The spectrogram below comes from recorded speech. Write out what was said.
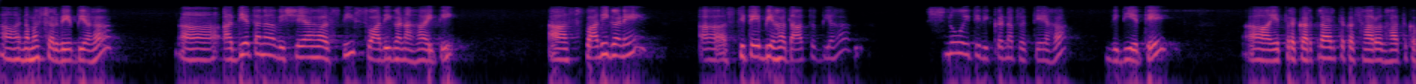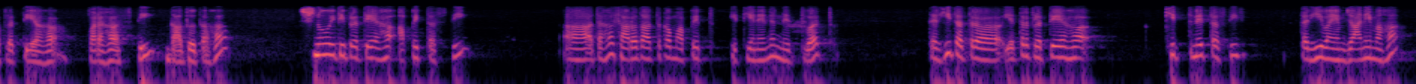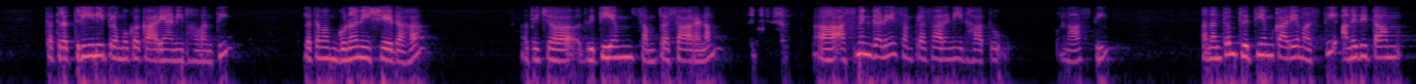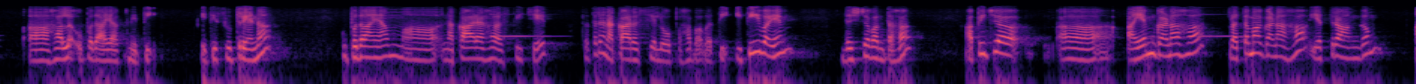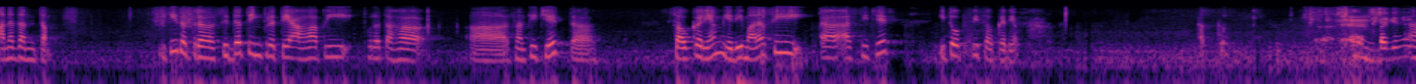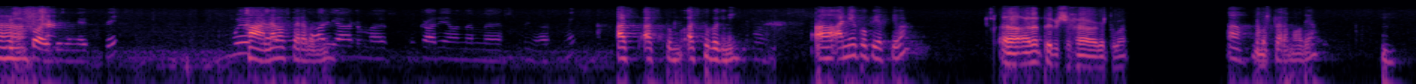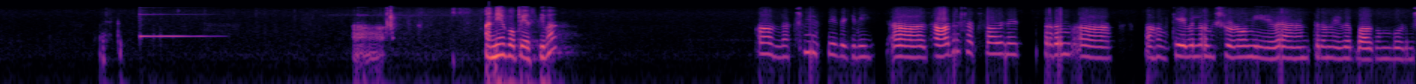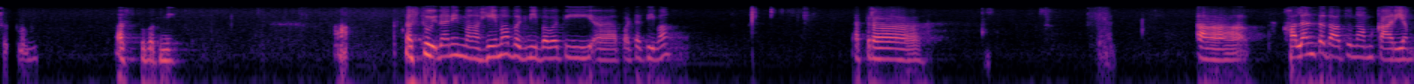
नमः सर्वेभ्यः. अद्यतनविषयः अस्ति स्वादिगणः इति. स्वादिगणे स्थितेभ्यः धातुभ्यः श्नु इति विकरणप्रत्ययः विधीयते यत्र कर्त्रार्थकसार्वधातुकप्रत्ययः परः अस्ति, धातुतः. श्नु इति प्रत्ययः अपित् अस्ति. अतः सार्वधातुकम् अपित् इत्यनेन नित्वत् तर्हि तत्र, यत्र प्रत्ययः खित् नित् अस्ति, तर्हि वयं जानीमः. तत्र त्रीणि प्रमुखकार्याणि भवन्ति। प्रथमं गुणनिषेधः, अपि च द्वितीयं सम्प्रसारणम्। अस्मिन् गणे सम्प्रसारणी धातु नास्ति। अनन्तरं तृतीयं कार्यम् अस्ति अनिदितां हल उपदायाक्निति इति सूत्रेण उपदायां नकारः अस्ति चेत् तत्र नकारस्य लोपः भवति इति वयं दृष्टवन्तः। अपि च अयं गणः, प्रथमगणः यत्र अङ्गम् अनदन्तम्। इति तत्र सिद्धतिङ्प्रत्ययाः अपि पुरतः सन्ति चेत् सौकर्यं। यदि मनसि अस्ति चेत् इतोपि सौकर्यम्। अस्तु। हा नमस्कारः अस्तु अस्तु भगिनि। अन्य कोऽपि अस्ति वा? अनन्तपुरुषः आगतवान्। नमस्कारः महोदय। अस्तु। अन्य कोऽपि अस्ति वा? आं लक्ष्मी अस्ति भगिनि। सार्धषट्वादने परम् अहं केवलं शृणोमि एव अनन्तरमेव भागं वोढुं शक्नोमि। अस्तु भगिनि। अस्तु इदानीं हेमा भगिनी भवती पठति वा? अत्र हलन्तधातूनां कार्यम्।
